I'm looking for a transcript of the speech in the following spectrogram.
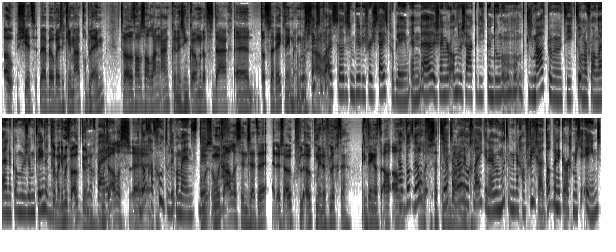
oh shit, we hebben opeens een klimaatprobleem. Terwijl dat hadden ze al lang aan kunnen zien komen dat ze daar, uh, dat ze daar rekening mee moesten houden. Stikstofuitstoot is een biodiversiteitsprobleem. En uh, er zijn weer andere zaken die je kunt doen om, om de klimaatproblematiek te ondervangen. En dan komen we zo meteen ook Klopt, maar die moeten we ook doen. Nog. We moeten alles, uh, en dat gaat goed op dit moment. Dus, we, we moeten alles inzetten, dus ook, ook minder vluchten. Ik denk dat al, al nou, wat wel, alle facetten Je hebt daar wel heel gelijk in. En we moeten minder gaan vliegen. Dat ben ik erg met je eens.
